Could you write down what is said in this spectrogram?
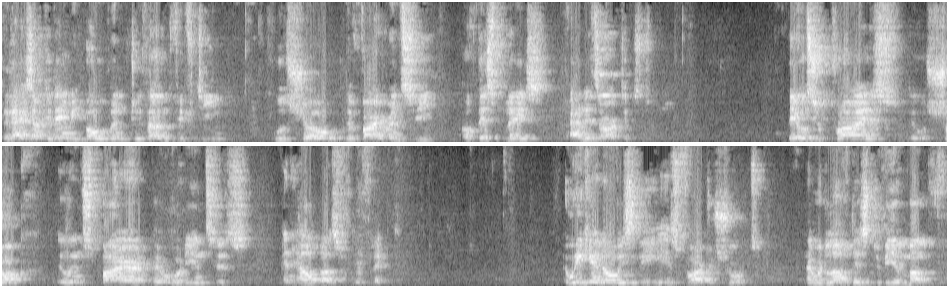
The Rijksacademie Open 2015 will show the vibrancy of this place and its artists. They will surprise, they will shock, they will inspire their audiences and help us reflect. A weekend obviously is far too short, and I would love this to be a month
